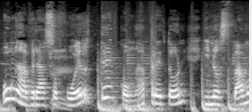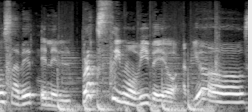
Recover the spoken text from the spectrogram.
un abrazo fuerte con apretón y nos vamos a ver en el próximo video. Adiós.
